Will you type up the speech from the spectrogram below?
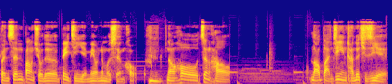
本身棒球的背景也没有那么深厚，嗯，然后正好老板经营团队其实也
